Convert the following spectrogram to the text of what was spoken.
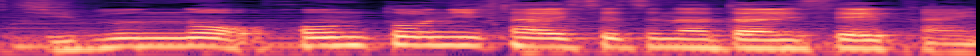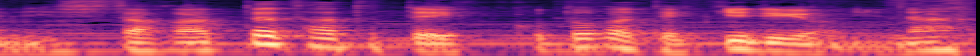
自分の本当に大切な大正解に従って立てていくことができるようになる。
